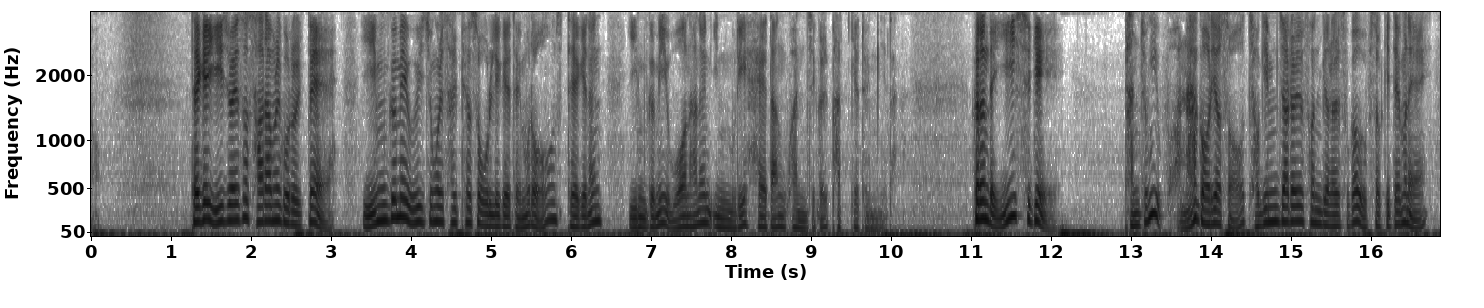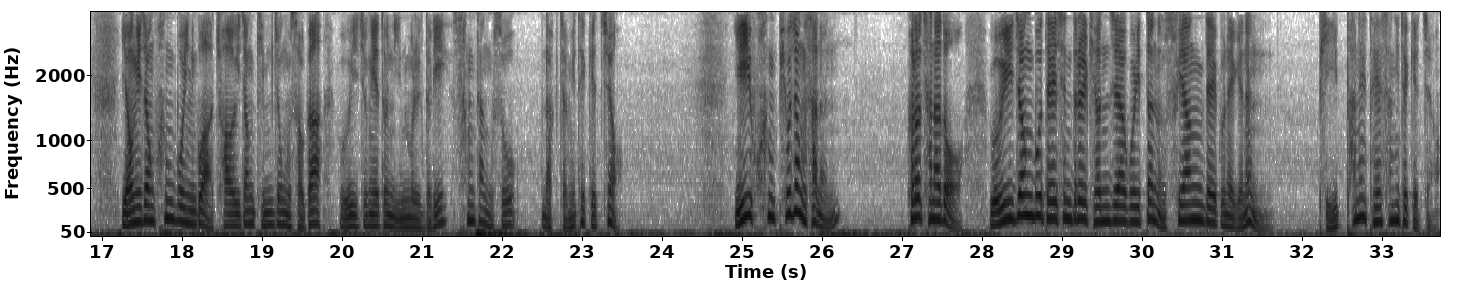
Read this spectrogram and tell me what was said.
대개 2조에서 사람을 고를 때 임금의 의중을 살펴서 올리게 되므로 대개는 임금이 원하는 인물이 해당 관직을 받게 됩니다. 그런데 이 시기 단종이 워낙 어려서 적임자를 선별할 수가 없었기 때문에 영의정 황보인과 좌의정 김종서가 의중에 둔 인물들이 상당수 낙점이 됐겠죠. 이 황표정사는 그렇잖아도 의정부 대신들을 견제하고 있던 수양대군에게는 비판의 대상이 됐겠죠.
